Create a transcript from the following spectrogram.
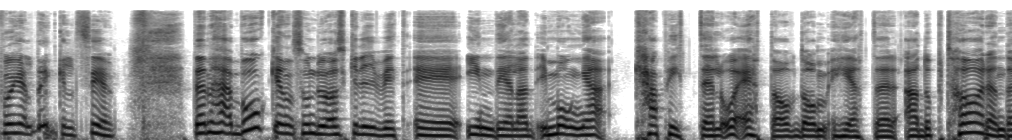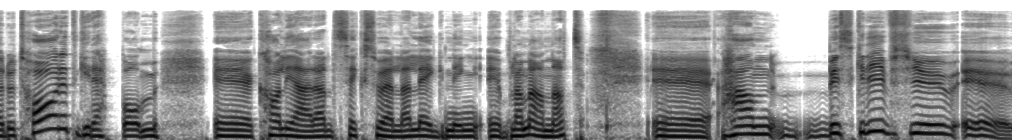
får helt enkelt se. Den här boken som du har skrivit är indelad i många kapitel och ett av dem heter Adoptören, där du tar ett grepp om eh, Karl Gerhards sexuella läggning, eh, bland annat. Eh, han beskrivs ju eh,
